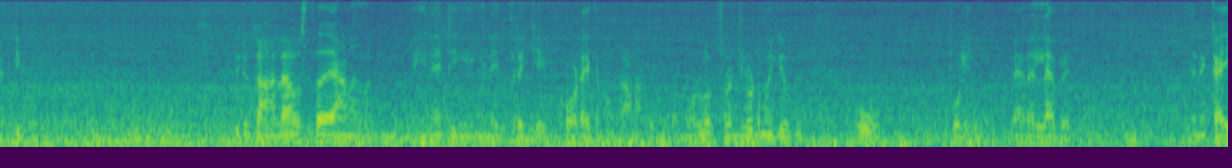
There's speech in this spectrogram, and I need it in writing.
അടിപൊളി. ഒരു കാലാവസ്ഥയാണ് മെയിനായിട്ട് ഇങ്ങനെ ഇത്രയ്ക്ക് കോടയൊക്കെ നമുക്ക് കാണാൻ പറ്റുന്നത്. മുകളിൽ ഫ്രണ്ടിലോട്ട് നോക്കി നോക്ക്. ഓ പൊളി. വേറെ എല്ലാ പേരും എന്നെ കൈ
